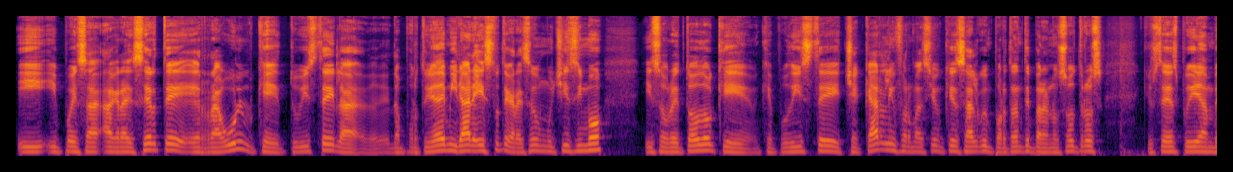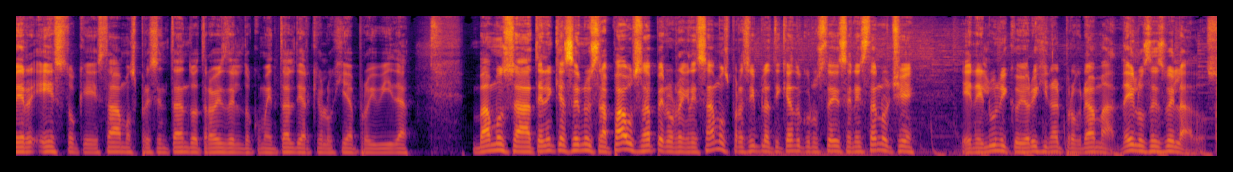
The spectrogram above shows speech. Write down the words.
Y, pues agradecerte, eh, Raúl, que tuviste la, oportunidad de mirar esto, te agradecemos muchísimo y sobre todo que, que, pudiste checar la información, que es algo importante para nosotros, que ustedes pudieran ver esto que estábamos presentando a través del documental de Arqueología Prohibida. Vamos a tener que hacer nuestra pausa, pero regresamos para seguir platicando con ustedes en esta noche en el único y original programa de Los Desvelados.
